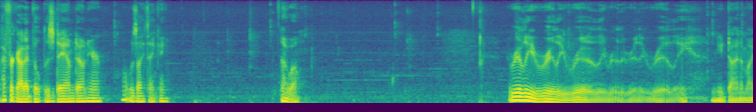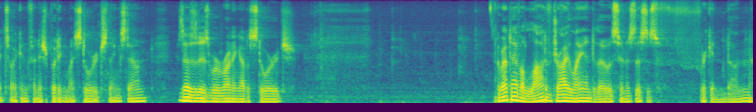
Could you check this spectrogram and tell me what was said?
I forgot I built this dam down here. What was I thinking? Oh well. Really, really, really, really, really, really need dynamite so I can finish putting my storage things down. Because as it is, we're running out of storage. We're about to have a lot of dry land, though, as soon as this is freaking done.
